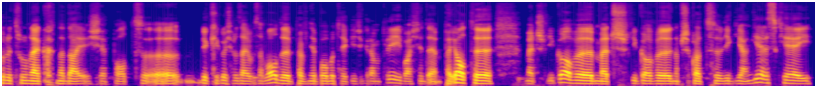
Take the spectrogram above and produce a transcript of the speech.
który trunek nadaje się pod e, jakiegoś rodzaju zawody. Pewnie byłoby to jakiś Grand Prix, właśnie DMPJ, mecz ligowy, mecz ligowy na przykład Ligi Angielskiej.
